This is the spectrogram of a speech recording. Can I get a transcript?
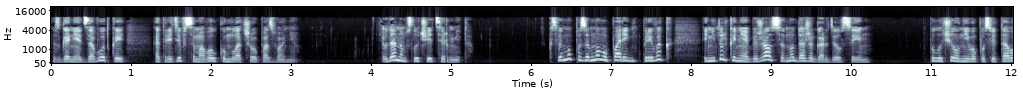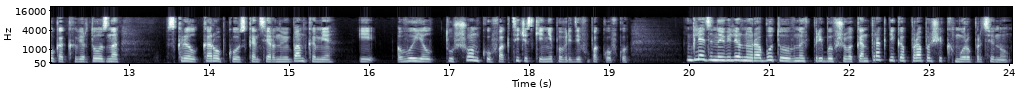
сгонять за водкой, отрядив самоволку младшего по званию. В данном случае термита. К своему позывному парень привык и не только не обижался, но даже гордился им. Получил он его после того, как виртуозно вскрыл коробку с консервными банками и выел тушенку, фактически не повредив упаковку. Глядя на ювелирную работу вновь прибывшего контрактника, прапорщик хмуро протянул.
